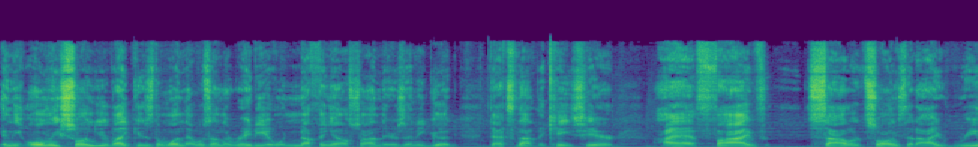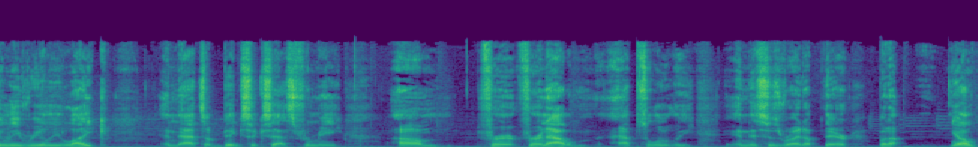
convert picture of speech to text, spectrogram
and the only song you like is the one that was on the radio and nothing else on there is any good. That's not the case here. I have five solid songs that i really really like and that's a big success for me um, for for an album absolutely. And this is right up there. But uh, you know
